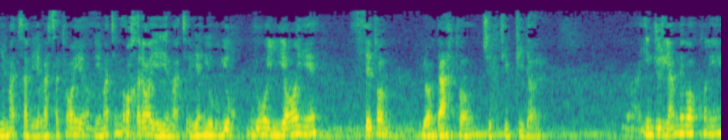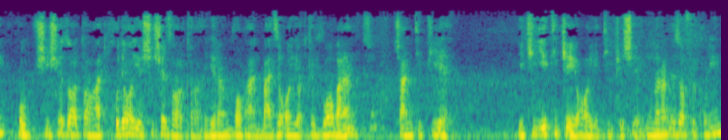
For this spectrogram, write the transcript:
یه مطلبه وسط آیه یه مطلبه آخر آیه یه مطلبه یعنی یه- یه یه آیه سه تا یا ده تا چه تیپی داره. اینجوری هم نگاه کنی. خب 6000 تا. حد خود آیه 6000 تا؟ اگرم واقعا بعضی آیات که واقعا چند تیپیه. یکی یه تیکه آیه تیپشه. اونا رو هم اضافه کنیم.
